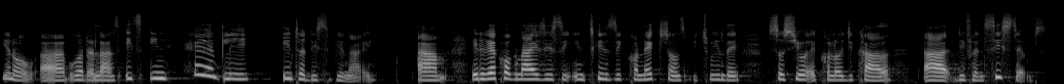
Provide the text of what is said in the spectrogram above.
you know, uh, other lands. It's inherently interdisciplinary. Um, it recognizes the intrinsic connections between the socio-ecological uh, different systems.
